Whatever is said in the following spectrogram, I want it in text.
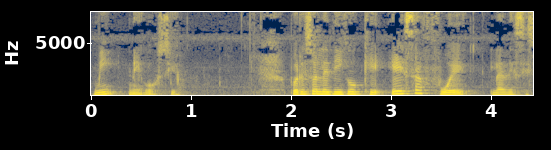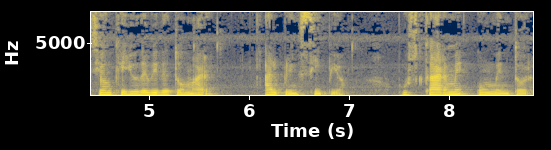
mi negocio. Por eso le digo que esa fue la decisión que yo debí de tomar al principio, buscarme un mentor.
